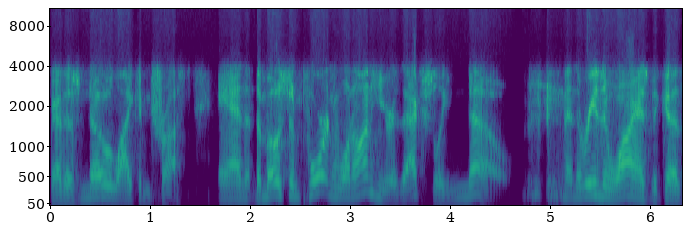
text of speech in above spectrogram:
We have this know, like, and trust. And the most important one on here is actually know. and the reason why is because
